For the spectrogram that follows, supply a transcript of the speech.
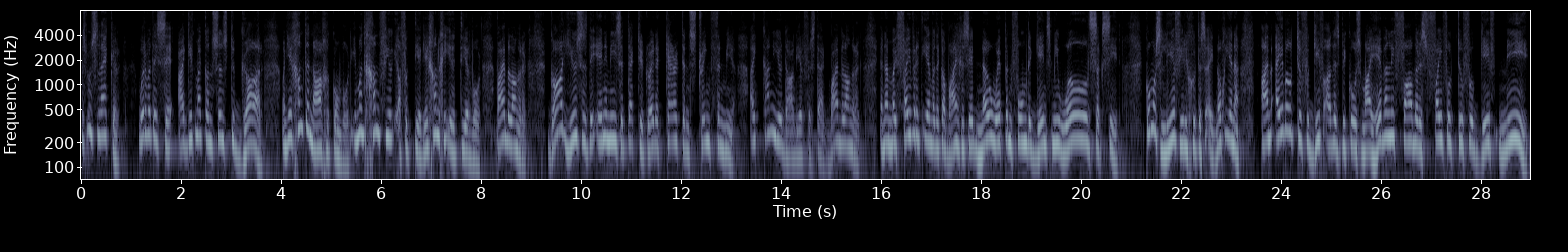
Dis mos lekker. Hoor wat hy sê, I give my concerns to God. Want jy gaan te nagekom word. Iemand gaan vir jou affekteer. Jy gaan geïrriteer word. Baie belangrik. God uses the enemy's attack to greater character and strengthen me. Hy kan jou daardeur versterk. Baie belangrik. En dan my favourite een wat ek al baie gesê het, no weapon formed against me will succeed. Kom ons leef hierdie goedes uit. Nog eene. I'm able to forgive others because my heavenly Father is faithful to forgive me.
